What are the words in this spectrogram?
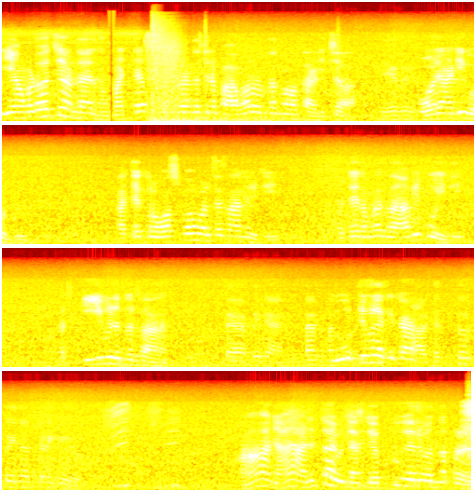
നീ അവിടെ വെച്ച് കണ്ടായിരുന്നു? മറ്റേ മൂന്നെണ്ണത്തിന് പവർ ഉണ്ടെന്ന് ഓർത്ത് അടിച്ചതാ ഒരടി കൊണ്ടു. മറ്റേ ക്രോസ് ബോ പോലത്തെ സാധനം ഇല്ലേ? മറ്റേ നമ്മുടെ ഗ്രാമിൽ പോയില്ലേ? ടീം ഇടുന്നൊരു സാധനം. ടാബിൽ രണ്ടെണ്ണം യൂട്യൂബിലൊക്കെ കാണാം. അടുത്ത് വിട്ട് കഴിഞ്ഞാൽ ഒറ്റടിക്ക് വീഴും. ആ ഞാൻ അടുത്താ വിട്ട സ്റ്റെപ്പ് കയറി വന്നപ്പോഴേ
